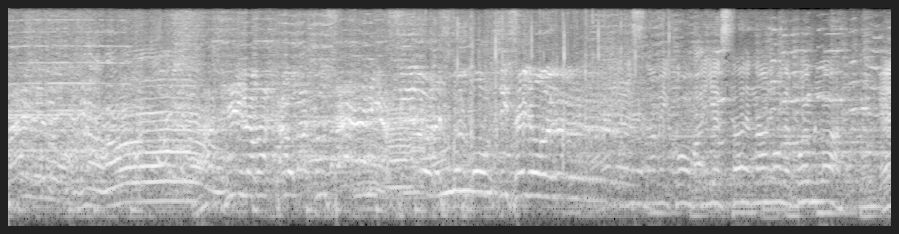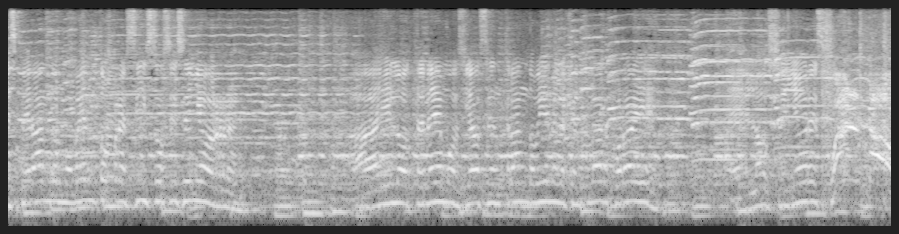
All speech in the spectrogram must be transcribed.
jálelo. Aquí la vaca lo va a cruzar y ha sido el escoltón, sí señor. Ahí está Enano de Puebla, esperando el momento preciso, sí señor. Ahí lo tenemos, ya centrando bien el ejemplar por ahí. Los señores, ¡vuelta,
